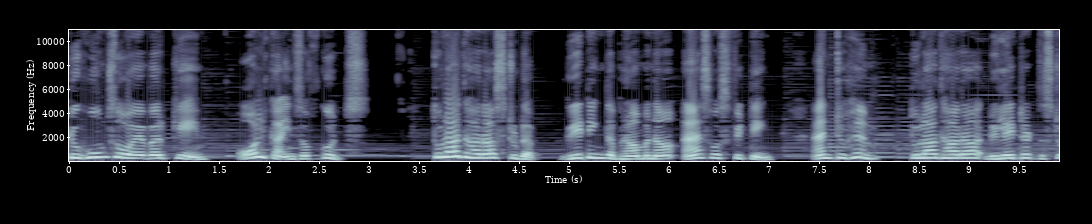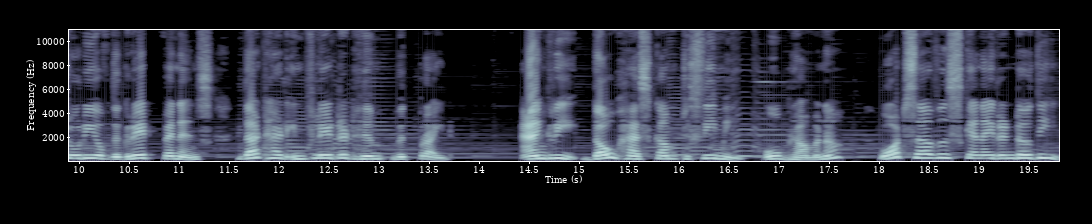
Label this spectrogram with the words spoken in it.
to whomsoever came all kinds of goods. Tuladhara stood up, greeting the Brahmana as was fitting, and to him Tuladhara related the story of the great penance that had inflated him with pride. Angry, thou hast come to see me, O Brahmana. What service can I render thee?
